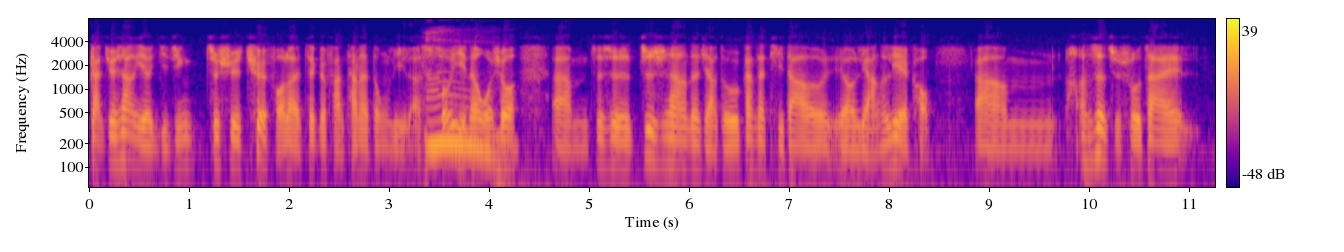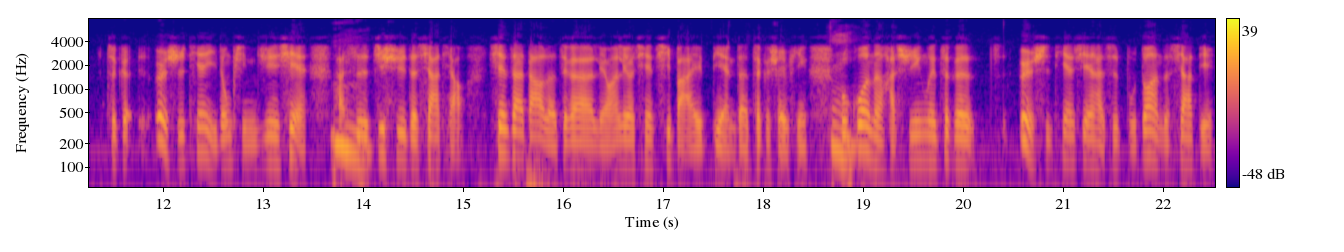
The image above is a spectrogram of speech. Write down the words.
感觉上也已经就是缺乏了这个反弹的动力了。所以呢，我说，嗯，就是知识上的角度，刚才提到有两个裂口，嗯，恒生指数在这个二十天移动平均线还是继续的下调，现在到了这个两万六千七百点的这个水平。不过呢，还是因为这个二十天线还是不断的下跌，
